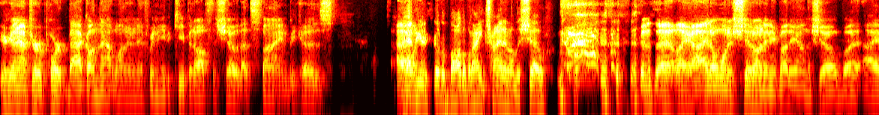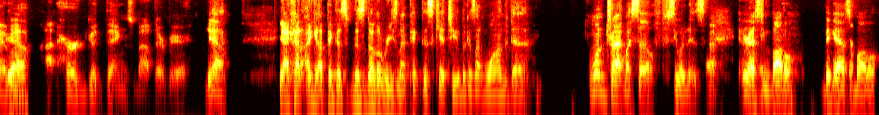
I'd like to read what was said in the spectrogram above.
you're gonna have to report back on that one, and if we need to keep it off the show, that's fine because I have don't here to fill the bottle, but I ain't trying it on the show. like I don't want to shit on anybody on the show, but I have Yeah. not heard good things about their beer. Yeah, yeah. I kind of I got picked this. This is another reason I picked this kit too because I wanted to I wanted to try it myself, see what it is. Yeah. Interesting bottle, big ass bottle.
